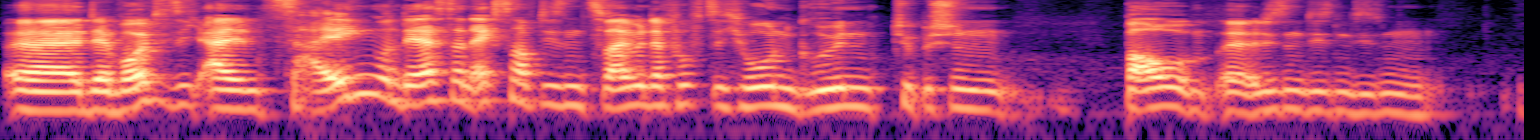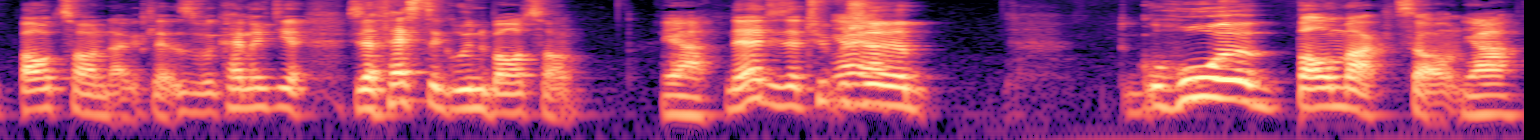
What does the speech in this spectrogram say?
äh, der wollte sich allen zeigen und der ist dann extra auf diesen 2,50 Meter hohen grünen typischen Bau, äh, diesen, diesen, diesen Bauzaun da geklettert. Also kein richtiger, dieser feste grüne Bauzaun. Ja. Ne, dieser typische hohe Baumarktzaun. Ja.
